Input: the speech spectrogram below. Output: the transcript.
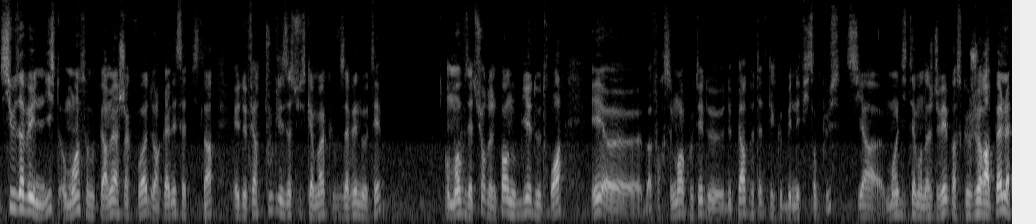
si vous avez une liste, au moins ça vous permet à chaque fois de regarder cette liste là et de faire toutes les astuces Kama que vous avez notées. Au moins vous êtes sûr de ne pas en oublier 2-3 et euh, bah forcément à côté de, perdre peut-être quelques bénéfices en plus s'il y a moins d'items en HDV parce que je rappelle,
